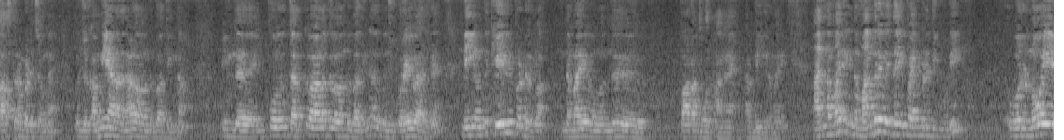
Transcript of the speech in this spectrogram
சாஸ்திரம் படிச்சவங்க கொஞ்சம் கம்மியானதுனால வந்து பார்த்தீங்கன்னா இந்த இப்போது தற்காலத்தில் வந்து பார்த்தீங்கன்னா அது கொஞ்சம் குறைவாக இருக்குது நீங்கள் வந்து கேள்விப்பட்டிருக்கலாம் இந்த மாதிரி அவங்க வந்து பாடம் போட்டாங்க அப்படிங்கிற மாதிரி. அந்த மாதிரி இந்த மந்திர வித்தையை பயன்படுத்தி கூடி ஒரு நோயை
